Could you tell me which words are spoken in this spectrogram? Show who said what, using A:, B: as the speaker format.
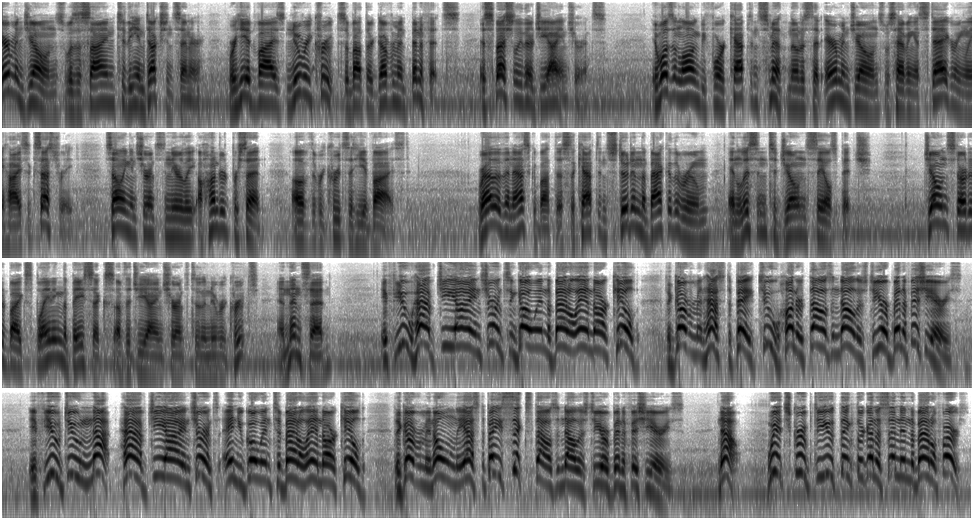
A: Airman Jones was assigned to the induction center, where he advised new recruits about their government benefits, especially their GI insurance. It wasn't long before Captain Smith noticed that Airman Jones was having a staggeringly high success rate, selling insurance to nearly 100% of the recruits that he advised. Rather than ask about this, the captain stood in the back of the room and listened to Jones' sales pitch. Jones started by explaining the basics of the GI insurance to the new recruits and then said, If you have GI insurance and go into battle and are killed, the government has to pay $200,000 to your beneficiaries. If you do not have GI insurance and you go into battle and are killed, the government only has to pay $6,000 to your beneficiaries. Now, which group do you think they're going to send into battle first?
